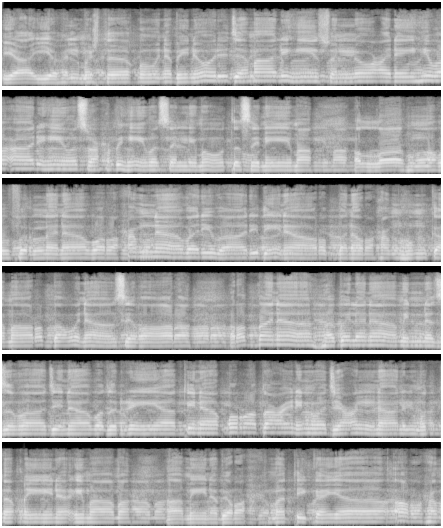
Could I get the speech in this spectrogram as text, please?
يا أيها المشتاقون بنور جماله صلوا عليه وآله وصحبه وسلموا تسليما. اللهم اغفر لنا وارحمنا ولوالدينا ربنا ارحمهم كما ربونا صغارا. ربنا هب لنا من أزواجنا وذرياتنا قرة عين واجعلنا للمتقين إماما. آمين برحمتك يا أرحم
